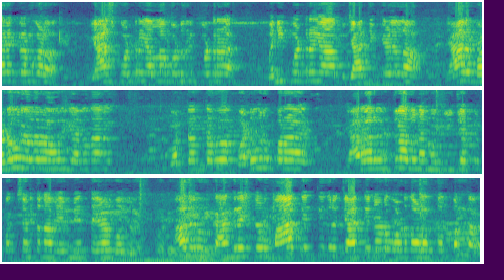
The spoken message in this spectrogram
ಕಾರ್ಯಕ್ರಮಗಳು. ಗ್ಯಾಸ್ ಕೊಟ್ರೆ ಎಲ್ಲ ಬಡವ್ರಿಗೆ ಕೊಟ್ರ, ಮನಿ ಕೊಟ್ರೆ ಯಾವ ಜಾತಿ ಕೇಳಿಲ್ಲ. ಯಾರು ಬಡವರು ಅದರ ಅವ್ರಿಗೆ ಅನುದಾನ ಕೊಟ್ಟಂತರು ಬಡವರ ಪರ ಯಾರು ಇದ್ರೆ ಅದು ನಮ್ಮ ಬಿಜೆಪಿ ಪಕ್ಷ ಅಂತ ನಾವು ಹೆಮ್ಮೆ ಅಂತ ಹೇಳ್ಬೋದು. ಆದ್ರೆ ಇವ್ರು ಕಾಂಗ್ರೆಸ್ನವ್ರು ಮಾತೆತ್ತಿದ್ರು ಜಾತಿ ನಡು ಹೊಡೆದಾಳ ಅಂತ ಬರ್ತಾರ.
